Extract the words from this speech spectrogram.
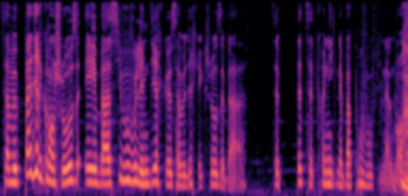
ça veut pas dire grand-chose. Et bah, si vous voulez me dire que ça veut dire quelque chose, et bah, peut-être cette chronique n'est pas pour vous finalement.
